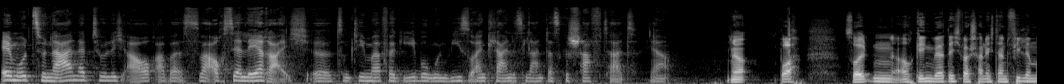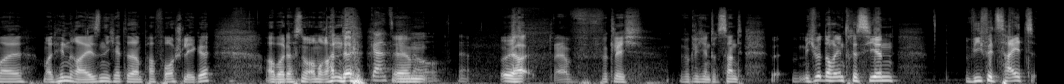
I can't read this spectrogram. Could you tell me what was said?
emotional natürlich auch, aber es war auch sehr lehrreich äh, zum Thema Vergebung und wie so ein kleines Land das geschafft hat. Ja. Ja, boah, sollten auch gegenwärtig wahrscheinlich dann viele mal, mal hinreisen. Ich hätte da ein paar Vorschläge, aber das nur am Rande. Ganz genau. Ähm, ja. ja. Ja, wirklich wirklich interessant. Mich würde noch interessieren, wie viel Zeit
